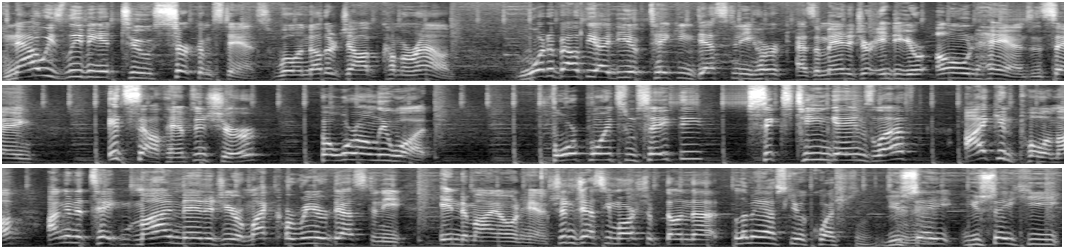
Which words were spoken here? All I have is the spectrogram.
now he's leaving it to circumstance. Will another job come around? What about the idea of taking Destiny Herc as a manager into your own hands and saying, it's Southampton, sure, but we're only what? Four points from safety? 16 games left? I can pull him up. I'm going to take my managerial, my career destiny into my own hands. Shouldn't Jesse Marsch have done that? Let me ask you a question. You mm-hmm. say you say he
